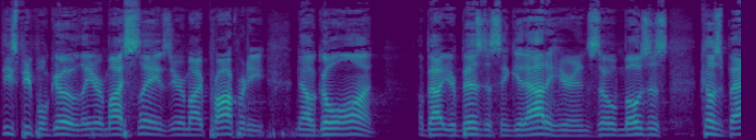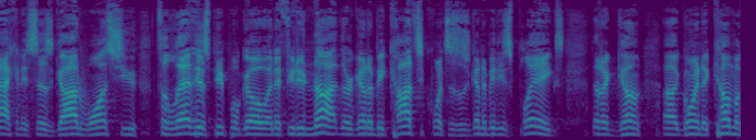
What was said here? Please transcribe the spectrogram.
these people go. They are my slaves, they are my property. Now go on about your business and get out of here. And so Moses comes back and he says, God wants you to let his people go. And if you do not, there are going to be consequences. There's going to be these plagues that are uh, going to come uh,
